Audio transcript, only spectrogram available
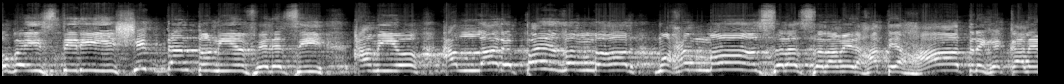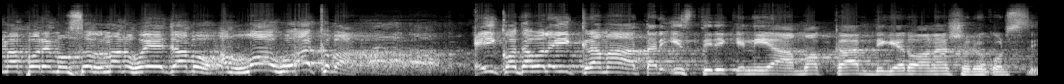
ওগো স্ত্রী, সিদ্ধান্ত নিয়ে ফেলেছি। আমিও আল্লাহর পয়গম্বর মোহাম্মদ সাল্লাহ সাল্লামের হাতে হাত রেখে কালেমা পরে মুসলমান হয়ে যাব। আল্লাহ আকবার। কথা বলে ইকরামা তার স্ত্রীকে নিয়ে মক্কার দিকে রওনা শুরু করছে।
